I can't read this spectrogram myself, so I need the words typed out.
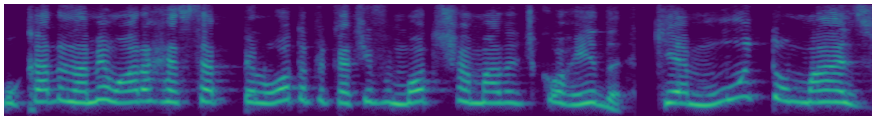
o cara na mesma hora recebe pelo outro aplicativo uma outra chamada de corrida, que é muito mais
